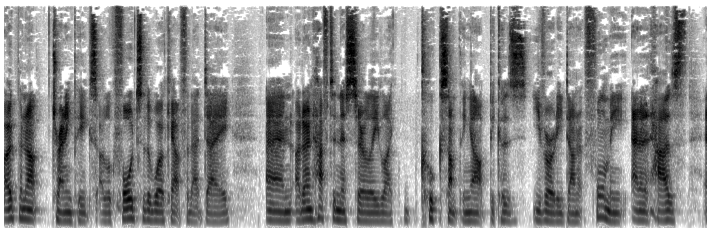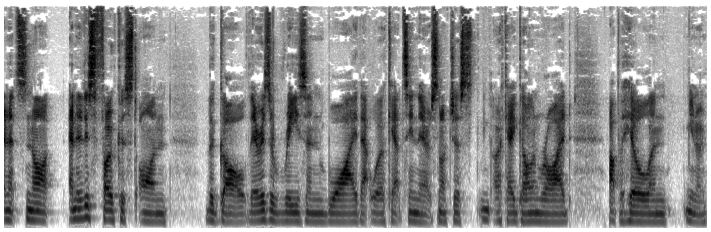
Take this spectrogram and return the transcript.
open up Training Peaks. I look forward to the workout for that day, and I don't have to necessarily like cook something up because you've already done it for me. And it has, and it's not, and it is focused on the goal. There is a reason why that workout's in there. It's not just okay, go and ride up a hill and you know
